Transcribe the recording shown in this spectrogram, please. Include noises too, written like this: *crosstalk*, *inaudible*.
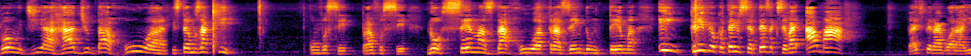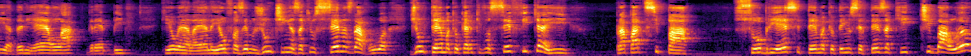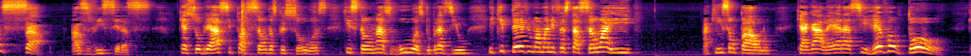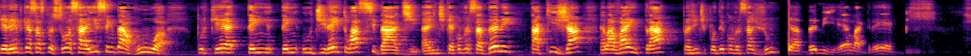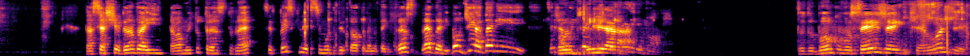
Bom dia, Rádio da Rua! Estamos aqui com você, para você, no Cenas da Rua, trazendo um tema incrível que eu tenho certeza que você vai amar. Vai esperar agora aí a Daniela Grebe, que eu, ela, ela e eu fazemos juntinhas aqui os Cenas da Rua de um tema que eu quero que você fique aí para participar sobre esse tema que eu tenho certeza que te balança as vísceras, que é sobre a situação das pessoas que estão nas ruas do Brasil e que teve uma manifestação aí, aqui em São Paulo, que a galera se revoltou, querendo que essas pessoas saíssem da rua, porque tem, tem o direito à cidade. A gente quer conversar. Dani tá aqui já, ela vai entrar para a gente poder conversar junto. A Daniela Grebe. Tá se achegando aí, tava muito trânsito, né? Você pensa que nesse mundo virtual também não tem trânsito, né, Dani? Bom dia, Dani! Seja bom muito dia! Tudo bom com vocês, gente? É hoje?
